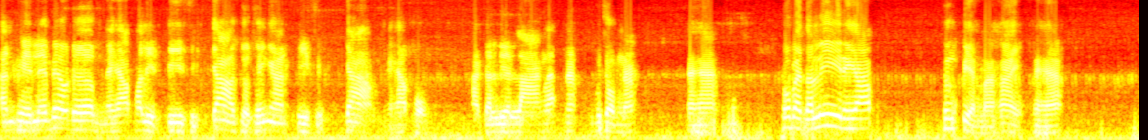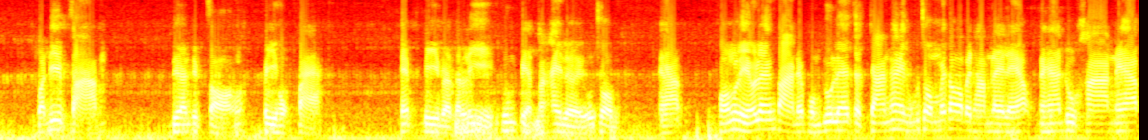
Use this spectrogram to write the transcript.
อันเพจเลเวลเดิมนะครับ ผลิตปี 19 จดใช้งานปี 19 นะครับผมอาจจะเลือนลางแล้วนะคุณผู้ชมนะนะฮะตัวแบตเตอรี่นะครับ เพิ่งเปลี่ยนมาให้นะฮะ วันที่ 13 เดือน 12 ปี 68 FB แบตเตอรี่เพิ่งเปลี่ยนมาให้เลยคุณผู้ชมนะครับ ของเหลวอะไรต่างๆเดี๋ยวผมดูแลจัดการให้คุณผู้ชมไม่ต้องเอาไปทำอะไรแล้วนะฮะ ดูคานนะครับ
